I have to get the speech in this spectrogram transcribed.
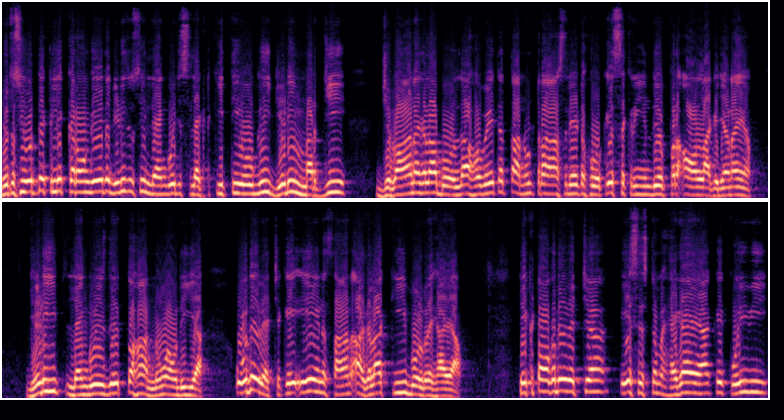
ਜੇ ਤੁਸੀਂ ਉਹ ਤੇ ਕਲਿੱਕ ਕਰੋਗੇ ਤਾਂ ਜਿਹੜੀ ਤੁਸੀਂ ਲੈਂਗੁਏਜ ਸਿਲੈਕਟ ਕੀਤੀ ਹੋਊਗੀ, ਜਿਹੜੀ ਮਰਜ਼ੀ ਜਬਾਨ ਅਗਲਾ ਬੋਲਦਾ ਹੋਵੇ ਤਾਂ ਤੁਹਾਨੂੰ ਟਰਾਂਸਲੇਟ ਹੋ ਕੇ ਸਕਰੀਨ ਦੇ ਉੱਪਰ ਆਉਣ ਲੱਗ ਜਾਣਾ ਆ। ਜਿਹੜੀ ਲੈਂਗੁਏਜ ਦੇ ਤੁਹਾਨੂੰ ਆਉਂਦੀ ਆ, ਉਹਦੇ ਵਿੱਚ ਕਿ ਇਹ ਇਨਸਾਨ ਅਗਲਾ ਕੀ ਬੋਲ ਰਿਹਾ ਆ। ਟਿਕਟੌਕ ਦੇ ਵਿੱਚ ਇਹ ਸਿਸਟਮ ਹੈਗਾ ਆ ਕਿ ਕੋਈ ਵੀ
